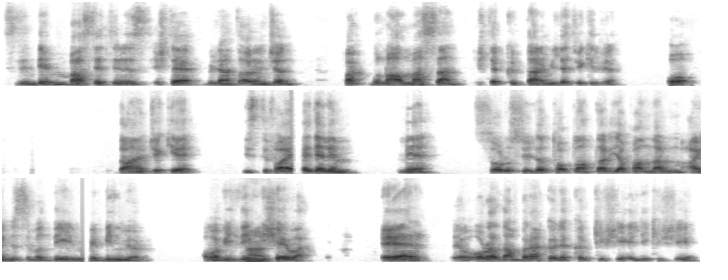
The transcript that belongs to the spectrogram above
Sizin demin bahsettiğiniz işte Bülent Arınç'ın bak bunu almazsan işte 40 tane milletvekili falan. O daha önceki istifa edelim mi sorusuyla toplantılar yapanların aynısı mı değil mi bilmiyorum. Ama bildiğim Ha. bir şey var. Eğer e, oradan bırak öyle 40 kişi 50 kişiyi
